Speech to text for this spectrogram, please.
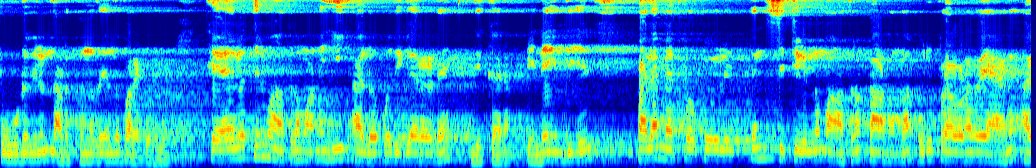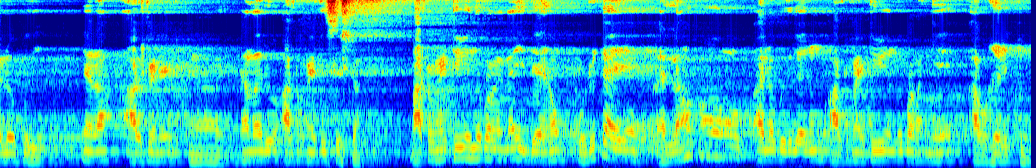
കൂടുതലും നടക്കുന്നത് എന്ന് പറയപ്പെടുന്നു കേരളത്തിൽ മാത്രമാണ് ഈ അലോപതികരുടെ ധിക്കാരം. പിന്നെ ഇന്ത്യയിൽ പല മെട്രോപൊളിറ്റൻ സിറ്റികളിലും മാത്രം കാണുന്ന ഒരു പ്രവണതയാണ് അലോപ്പതി എന്ന ആൾട്ടർനേറ്റ് എന്നൊരു ആൾട്ടർനേറ്റീവ് സിസ്റ്റം ആൾട്ടർനേറ്റീവ് എന്ന് പറയുന്ന ഇദ്ദേഹം ഒരു കാര്യം എല്ലാ അലോപ്പതിക്കാരും ആൾട്ടർനേറ്റീവ് എന്ന് പറഞ്ഞ് അവഹേളിക്കും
